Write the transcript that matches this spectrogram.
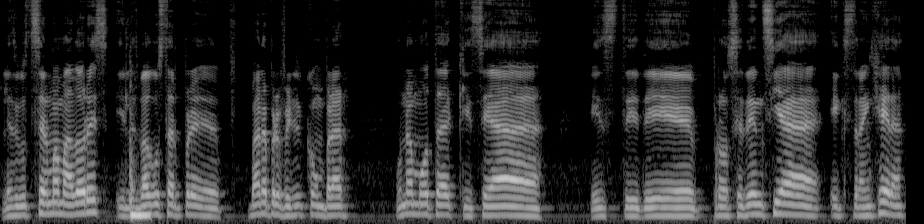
Les gusta ser mamadores y les va a gustar pre- van a preferir comprar una mota que sea este de procedencia extranjera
